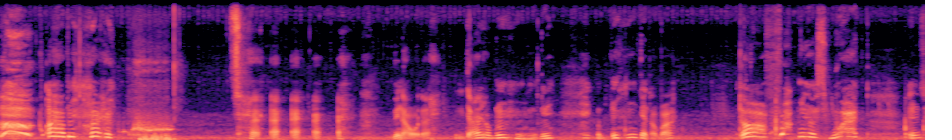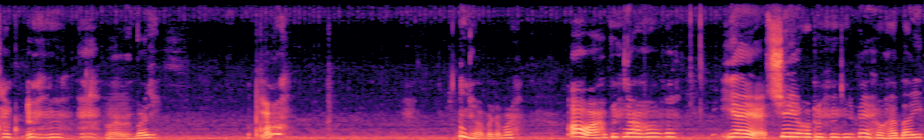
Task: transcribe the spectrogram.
um, you know that. That. Oh, fuck this. What? Alright, buddy. Oh. Oh, I no. Yeah, she um, hi, buddy.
